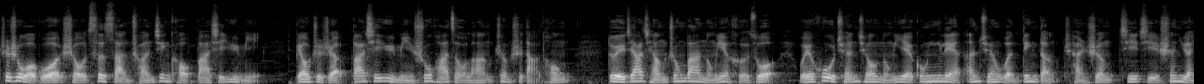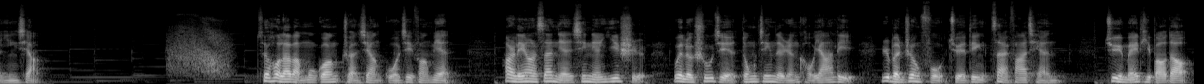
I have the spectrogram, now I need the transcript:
这是我国首次散船进口巴西玉米，标志着巴西玉米输华走廊正式打通，对加强中巴农业合作、维护全球农业供应链安全稳定等产生积极深远影响。最后来把目光转向国际方面。二零二三年新年伊始，为了疏解东京的人口压力，日本政府决定再发钱。据媒体报道，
